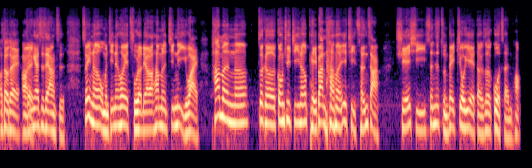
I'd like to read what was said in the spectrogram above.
啊，对不对？啊，应该是这样子。所以呢，我们今天会除了聊聊他们的经历以外，他们呢这个工具机呢陪伴他们一起成长。学习甚至准备就业的这个过程哈，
